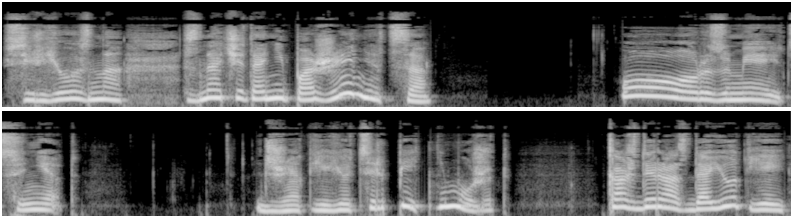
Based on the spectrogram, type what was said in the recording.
«Серьезно? Значит, они поженятся?» «О, разумеется, нет». Джек ее терпеть не может. Каждый раз дает ей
